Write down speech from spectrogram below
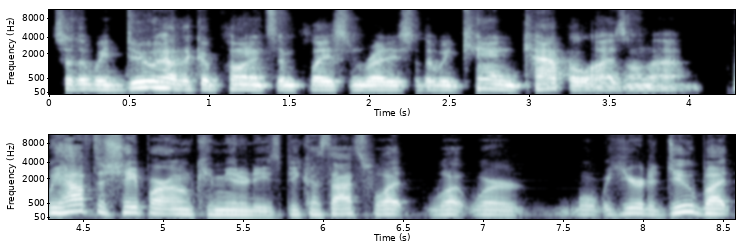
so that we do have the components in place and ready so that we can capitalize on that. We have to shape our own communities because that's what what we're what we're here to do. But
